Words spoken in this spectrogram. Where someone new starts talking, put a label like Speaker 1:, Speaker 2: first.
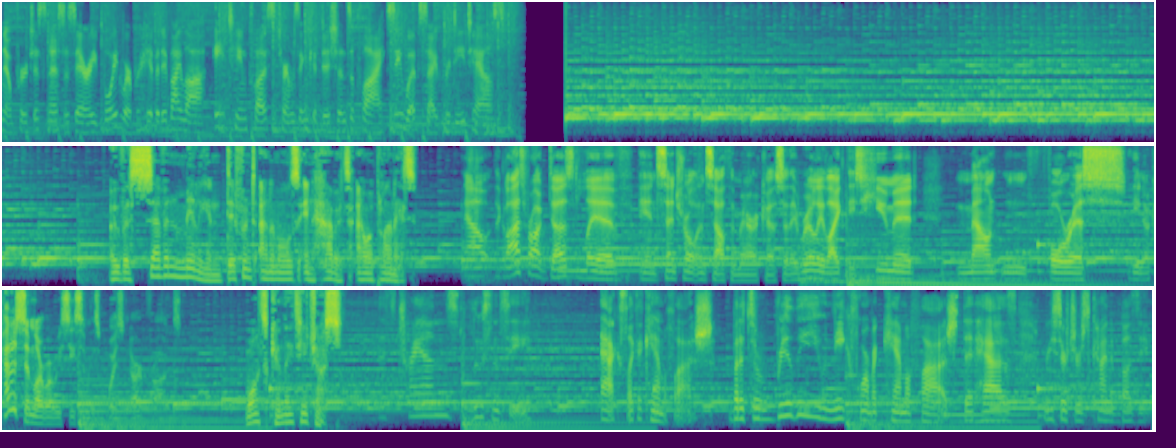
Speaker 1: No purchase necessary. Void where prohibited by law. 18 plus terms and conditions apply. See website for details.
Speaker 2: Over 7 million different animals inhabit our planet.
Speaker 3: Now, the glass frog does live in Central and South America, so they really like these humid mountain forests, you know, kind of similar where we see some of these poison dart frogs.
Speaker 2: What can they teach us?
Speaker 4: This translucency acts like a camouflage, but it's a really unique form of camouflage that has researchers kind of buzzing.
